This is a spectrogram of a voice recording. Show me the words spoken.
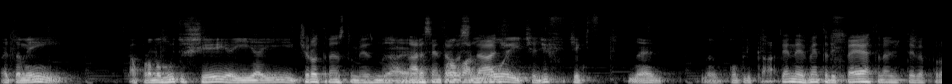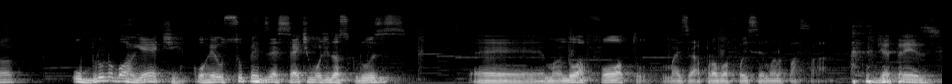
Mas também a prova muito cheia e aí Tirou trânsito mesmo, né? a na área central da prova à cidade. noite, é difícil, tinha que, né, é complicado. Tendo evento ali perto, né? A gente teve a prova. O Bruno Borghetti correu o Super 17 em Mogi das Cruzes. É, mandou a foto, mas a prova foi semana passada. Dia 13.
